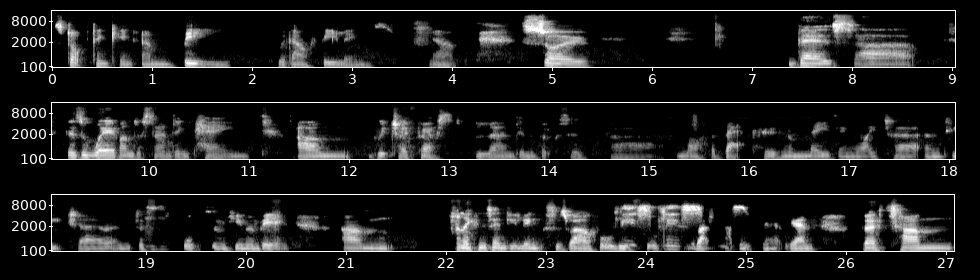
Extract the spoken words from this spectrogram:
stop thinking and be with our feelings. Yeah. So there's uh, there's a way of understanding pain, um, which I first learned in the books of uh, Martha Beck, who's an amazing writer and teacher and just mm-hmm. awesome human being. Um, and I can send you links as well for all these please, please, please. at the end. But um,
